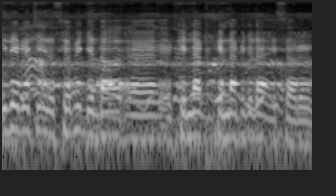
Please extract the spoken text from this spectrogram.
ਇਹਦੇ ਵਿੱਚ ਇਹ ਦੱਸਿਓ ਵੀ ਜਿੱਦਾਂ ਅਹ, ਕਿੰਨਾ ਕੁ- ਕਿੰਨਾ ਕੁ ਜਿਹੜਾ ਇਸ ਵਾਰ,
